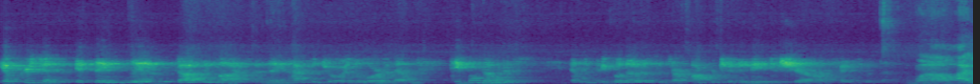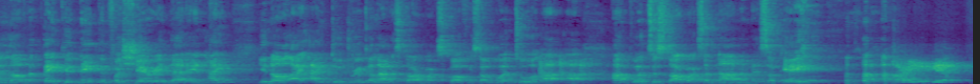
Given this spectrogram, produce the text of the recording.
you know, Christians, if they live godly lives and they have the joy of the Lord in them, people notice. And when people notice, it's our opportunity to share our faith with them. Wow, I love that. Thank you, Nathan, for sharing that. And I, you know, I, I do drink a lot of Starbucks coffee, so I'm going to, uh, uh, I'm going to Starbucks Anonymous, okay? Are you? Yep.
